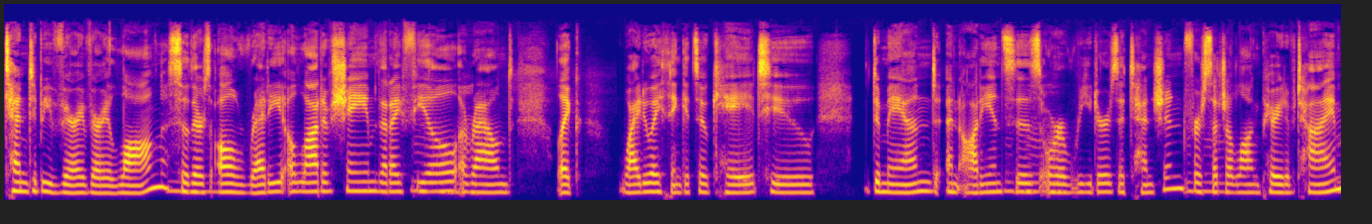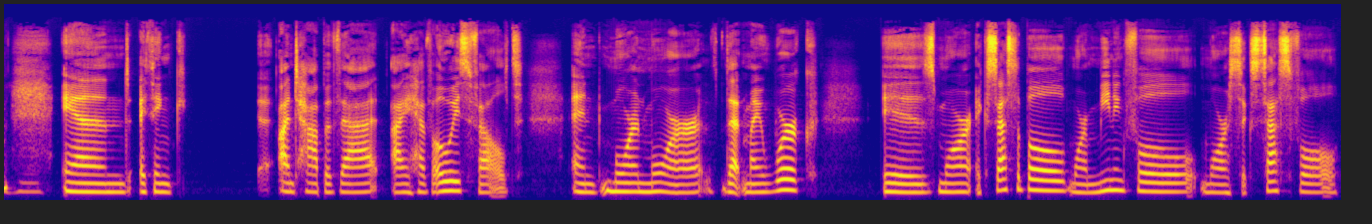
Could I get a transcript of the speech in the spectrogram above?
tend to be very very long so there's Mm. already a lot of shame that i feel Mhm. around like why do i think it's okay to demand an audience's Mhm. or a reader's attention for such Mhm. a long period of time Mhm. and i think uh, on top of that i have always felt and more and more that my work is more accessible more meaningful more successful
